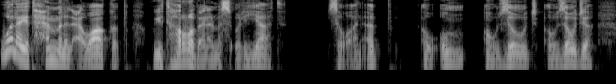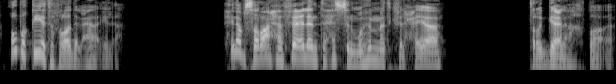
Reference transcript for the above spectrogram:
ولا يتحمل العواقب ويتهرب عن المسؤوليات سواء أب أو أم أو زوج أو زوجة أو بقية أفراد العائلة. هنا بصراحة فعلا تحس أن مهمتك في الحياة ترجع له أخطائه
